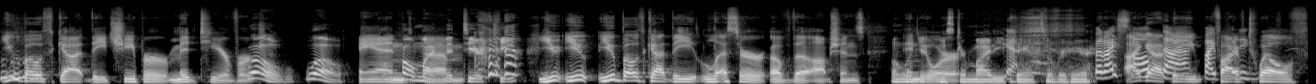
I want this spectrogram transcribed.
you both got the cheaper mid tier version. Whoa, whoa. And Call my um, mid tier cheap. you you you both got the lesser of the options. Oh, look in at your- Mr. Mighty Yeah. Pants over here. But I I got that the by putting 512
